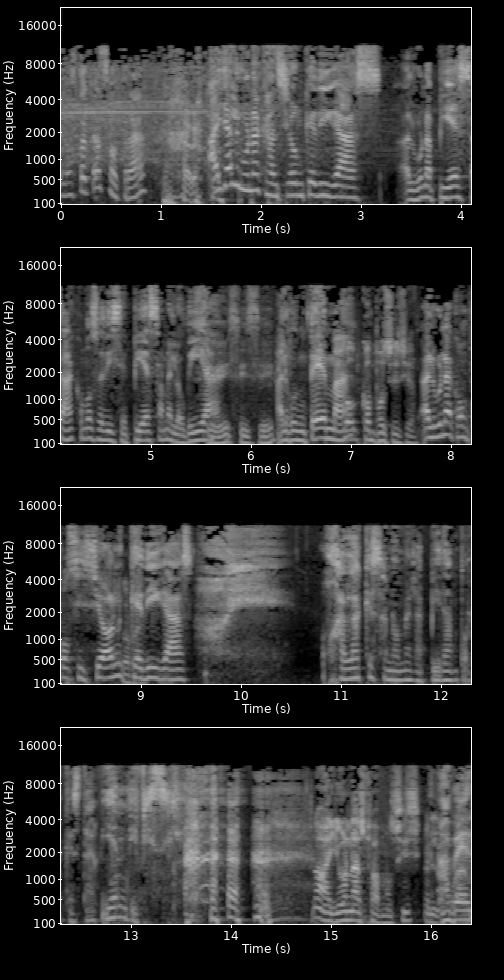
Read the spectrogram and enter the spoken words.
¿nos tocas otra? ¿Hay alguna canción que digas, alguna pieza, cómo se dice? Pieza, melodía, Sí, sí, sí. algún tema, Co- composición. alguna composición que digas, "Ay, ojalá que esa no me la pidan porque está bien difícil. No, hay unas famosísimas. A ver,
